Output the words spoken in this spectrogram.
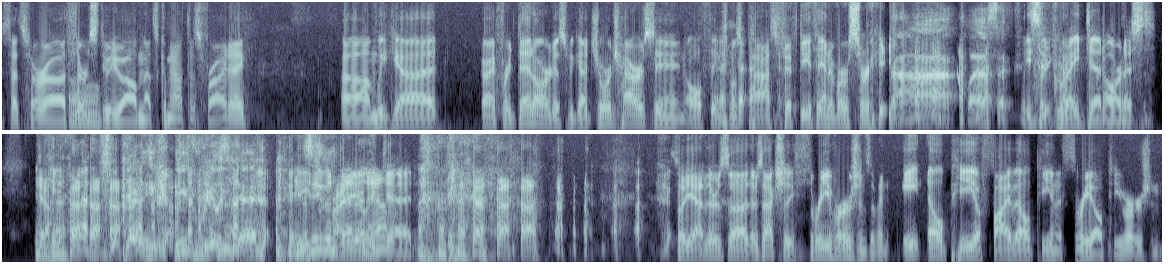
So that's her uh, third Oh. studio album. That's coming out this Friday. Um, we got all right for dead artists. We got George Harrison. All things must pass. 50th anniversary. ah, classic. He's a great dead artist. yeah. yeah, he, he's really dead. He's, even better really now. dead. so yeah, there's uh, there's actually three versions of an eight LP, a five LP, and a three LP version.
